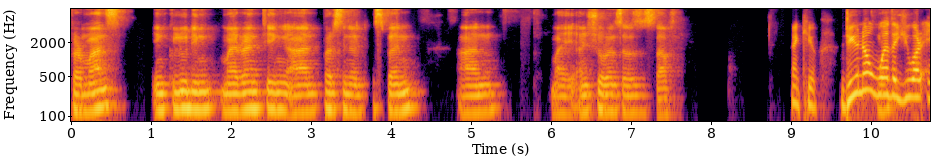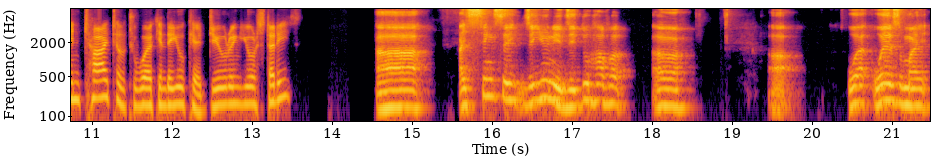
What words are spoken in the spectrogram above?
per month, including my renting and personal spend and my insurance and stuff. Thank you. Do you know whether you are entitled to work in the UK during your studies? Uh, I think the, the unit, they do have a, uh, uh, where, where's my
